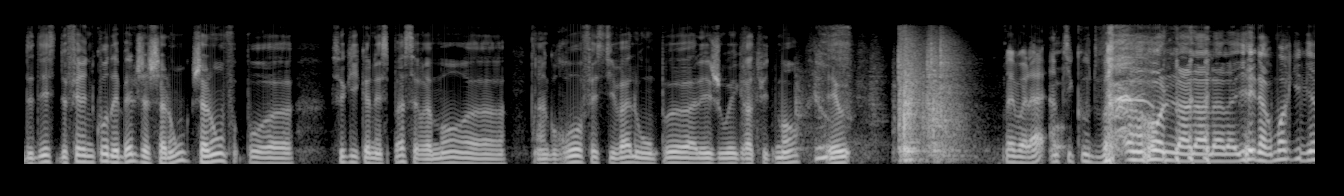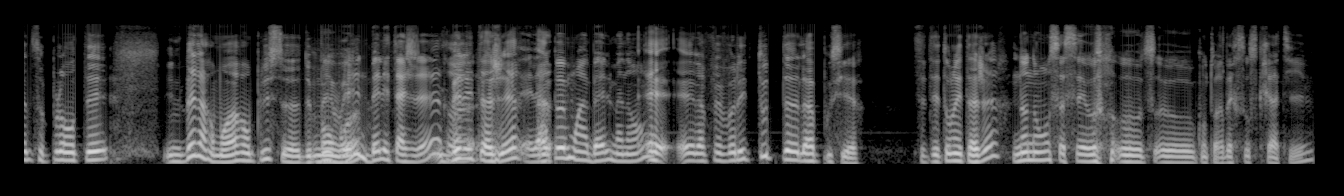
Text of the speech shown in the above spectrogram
de, faire une cour des Belges à Chalon. Chalon, pour euh, ceux qui connaissent pas, c'est vraiment euh, un gros festival où on peut aller jouer gratuitement. Et où- Mais voilà, un petit coup de vent. oh là là là là, il y a une armoire qui vient de se planter. Une belle armoire en plus de bon oui, bois. une belle étagère. Une belle étagère. Elle est un peu moins belle maintenant. Et elle a fait voler toute la poussière. C'était ton étagère? Non, non, ça c'est au, au- au comptoir des ressources créatives.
